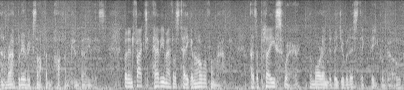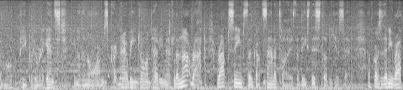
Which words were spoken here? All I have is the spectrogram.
and rap lyrics often often convey this. But in fact, heavy metal's taken over from rap as a place where the more individualistic people go, the more people who are against, you know, the norms are now being drawn to heavy metal and not rap. Rap seems to have got sanitized, at least this study has said. Of course, as any rap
